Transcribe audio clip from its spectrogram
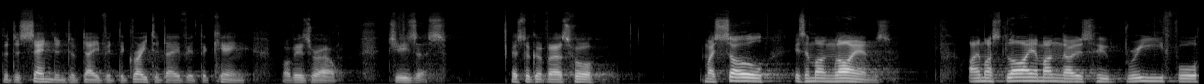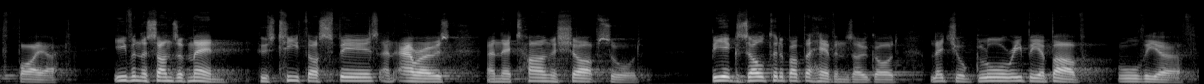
the descendant of David, the greater David, the king of Israel, Jesus. Let's look at verse 4. My soul is among lions. I must lie among those who breathe forth fire, even the sons of men, whose teeth are spears and arrows, and their tongue a sharp sword. Be exalted above the heavens, O God. Let your glory be above all the earth.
